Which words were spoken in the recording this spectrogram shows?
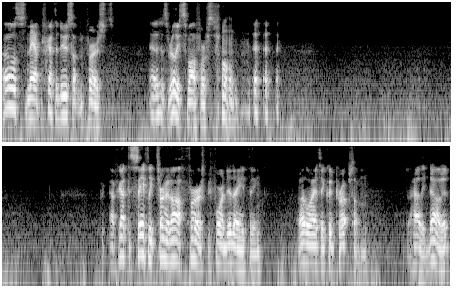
Oh snap! I forgot to do something first. Yeah, this is really small for a phone. I forgot to safely turn it off first before I did anything. Otherwise, I could corrupt something. Which I highly doubt it.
